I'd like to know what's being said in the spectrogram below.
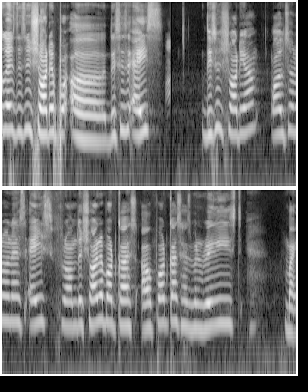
So guys, this is Shaurya. Uh, this is Ace. This is Shaurya, also known as Ace from the Shaurya podcast. Our podcast has been released. Bye.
